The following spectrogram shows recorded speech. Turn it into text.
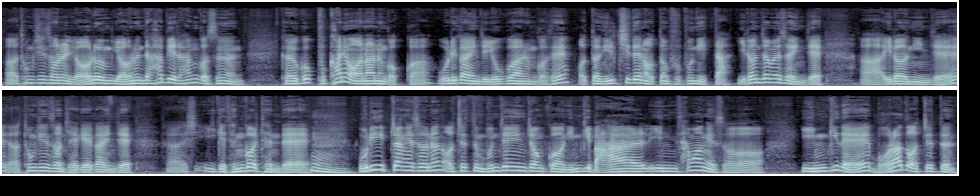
어, 통신선을 여름 여는데 합의를 한 것은 결국 북한이 원하는 것과 우리가 이제 요구하는 것에 어떤 일치되는 어떤 부분이 있다 이런 점에서 이제 아 이런 이제 통신선 재개가 이제 아, 이게 된 걸 텐데 음. 우리 입장에서는 어쨌든 문재인 정권 임기 말인 상황에서 이 임기 내에 뭐라도 어쨌든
